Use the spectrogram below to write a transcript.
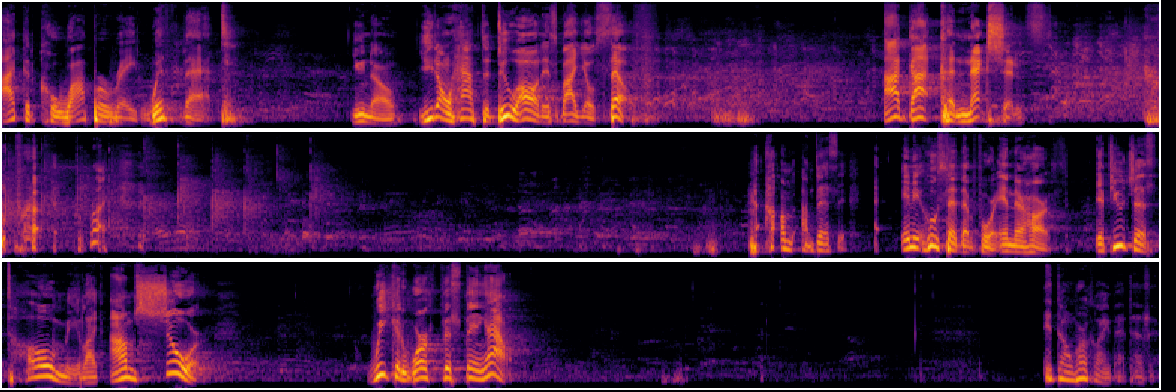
I could cooperate with that. You know, you don't have to do all this by yourself. I got connections. right, right. I'm, I'm just, any, who said that before in their hearts? If you just told me, like, I'm sure we could work this thing out. It don't work like that, does it?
